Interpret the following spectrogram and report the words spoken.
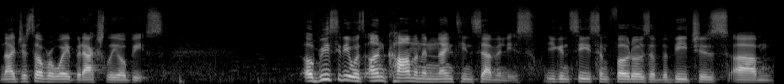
Not just overweight, but actually obese. Obesity was uncommon in the 1970s. You can see some photos of the beaches um,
